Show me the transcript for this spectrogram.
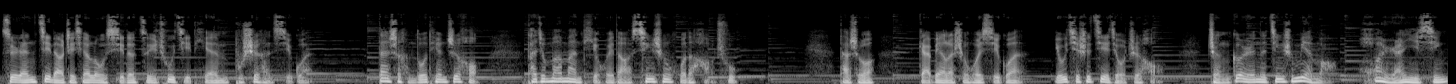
虽然戒掉这些陋习的最初几天不是很习惯，但是很多天之后，他就慢慢体会到新生活的好处。他说，改变了生活习惯。尤其是戒酒之后，整个人的精神面貌焕然一新，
